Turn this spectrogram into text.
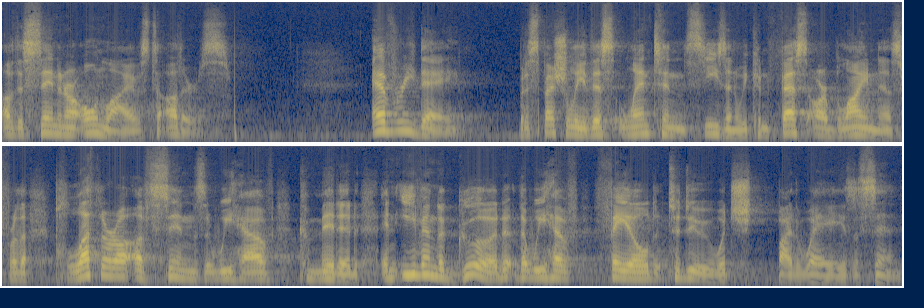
of the sin in our own lives to others. Every day, but especially this Lenten season, we confess our blindness for the plethora of sins that we have committed, and even the good that we have failed to do, which, by the way, is a sin.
